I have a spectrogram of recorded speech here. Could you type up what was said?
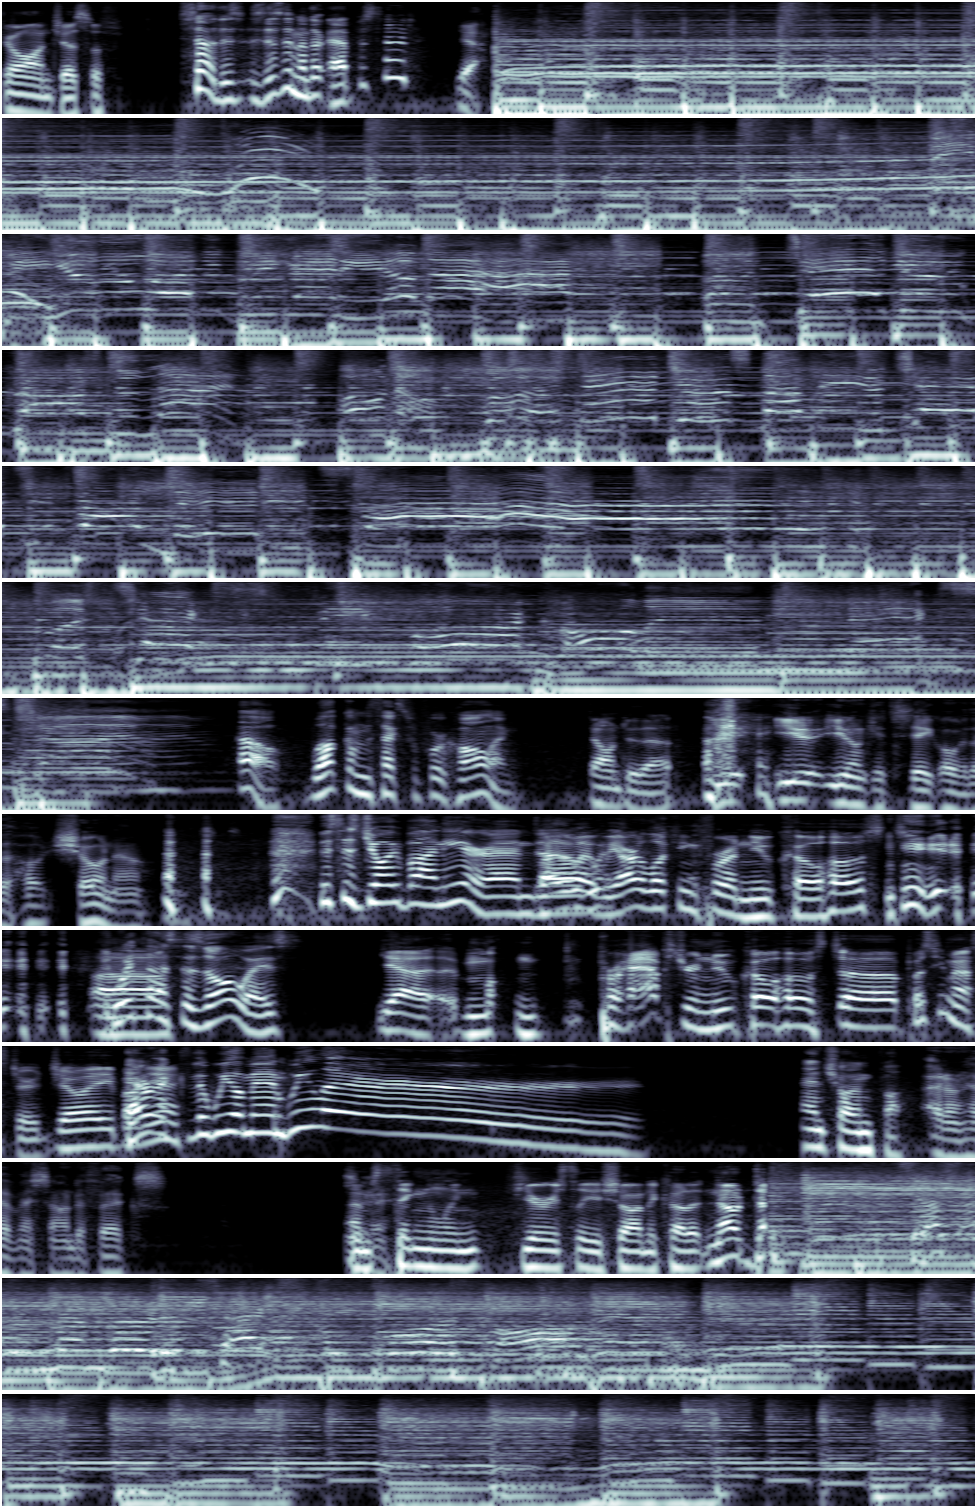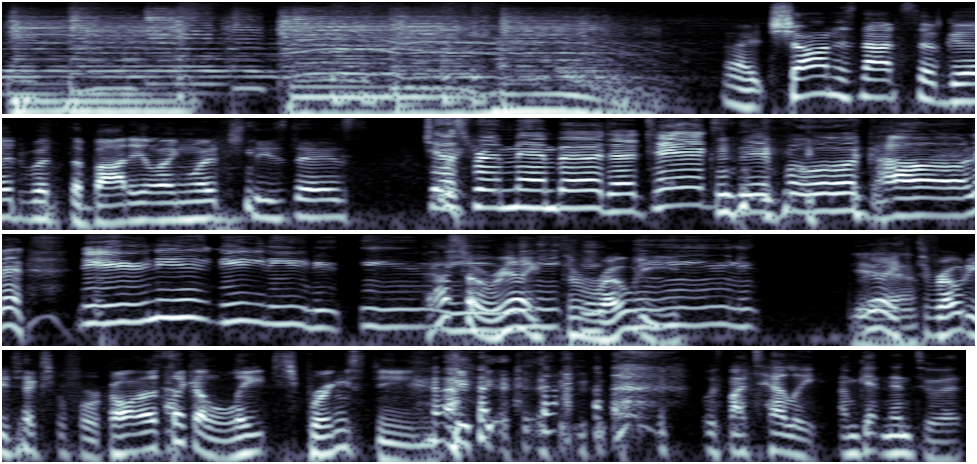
Go on, Joseph. So, this, is this another episode? Yeah. Oh, welcome to Text Before Calling. Don't do that. You, you don't get to take over the ho- show now. This is Joey Bonnier, and By the uh, way, wi- we are looking for a new co-host. with Uh, us as always, Yeah, m- m- perhaps your new co-host, uh, Pussy Master, Joey. Bonnier. Eric the Wheelman Wheeler, and Sean Fa. I don't have my sound effects. I'm signaling furiously at Sean to cut it. No, don't. Just remember to text All right, Sean is not so good with the body language these days. Just remember to text before calling. That's a really throaty- Yeah. Really throaty text before call. That's like a late Springsteen. With my telly, I'm getting into it.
